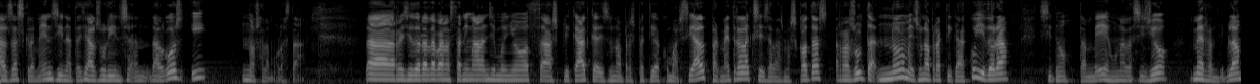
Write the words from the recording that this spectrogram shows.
els excrements i netejar els orins del gos i no s'ha de molestar. La regidora de Benestar Animal, Angie Muñoz, ha explicat que des d'una perspectiva comercial, permetre l'accés a les mascotes resulta no només una pràctica acollidora, sinó també una decisió més rendible.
